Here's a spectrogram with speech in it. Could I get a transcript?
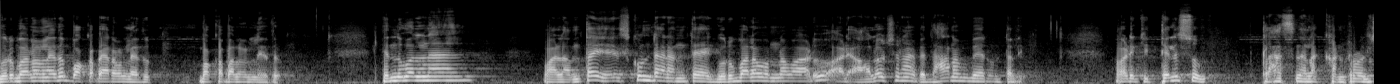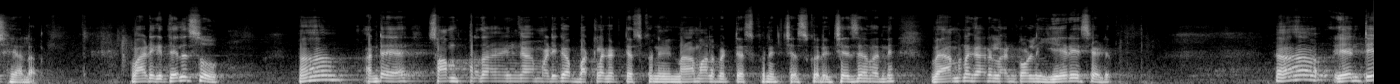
గురుబలం లేదు బొక్క బేరం లేదు బొక్క బలం లేదు. ఎందువలన? వాళ్ళంతా వేసుకుంటారు అంతే. గురుబలం ఉన్నవాడు వాడి ఆలోచన విధానం వేరుంటుంది. వాడికి తెలుసు క్లాస్ని ఎలా కంట్రోల్ చేయాలి. వాడికి తెలుసు అంటే సాంప్రదాయంగా మడిగా బట్టలు కట్టేసుకొని నామాలు పెట్టేసుకొని చేసుకొని చేసేవన్నీ వేమన గారి లాంటి వాళ్ళని ఏరేసాడు ఏంటి?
